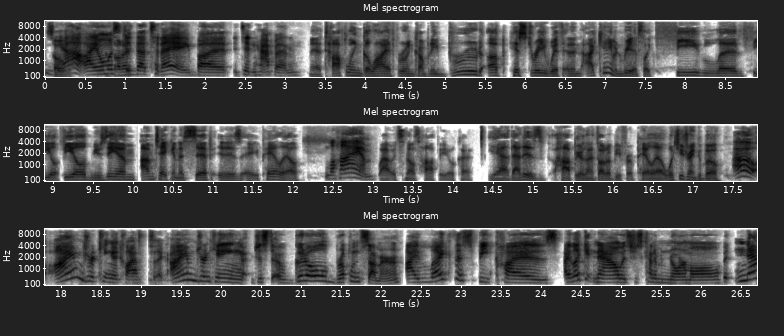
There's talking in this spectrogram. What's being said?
So yeah, I almost thought did that today, but it didn't happen. yeah, Toppling Goliath Brewing Company brewed up history with, and I can't even read it. It's like Field Field Field Museum. I'm taking a sip. It is a pale ale. L'chaim. Wow, it smells hoppy. Okay. Yeah, that is hoppier than I thought it would be for a pale ale. What you drinking, Bo? Oh, I am drinking a classic. I am drinking just a good old Brooklyn summer. I like this because I like it now. It's just kind of normal. But now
